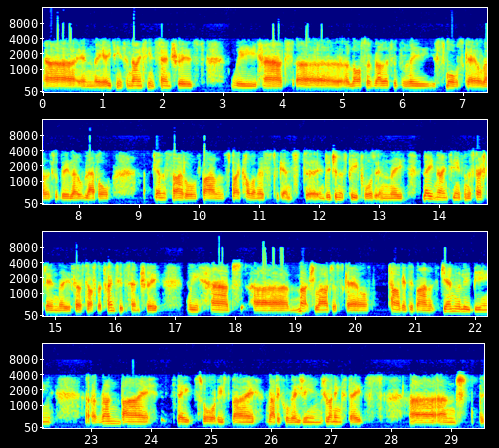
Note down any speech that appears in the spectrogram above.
uh, in the 18th and 19th centuries, we had uh, a lot of relatively small scale, relatively low level genocidal violence by colonists against uh, indigenous peoples in the late 19th and especially in the first half of the 20th century. We had uh, much larger scale targeted violence generally being uh, run by states or at least by radical regimes running states uh, and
